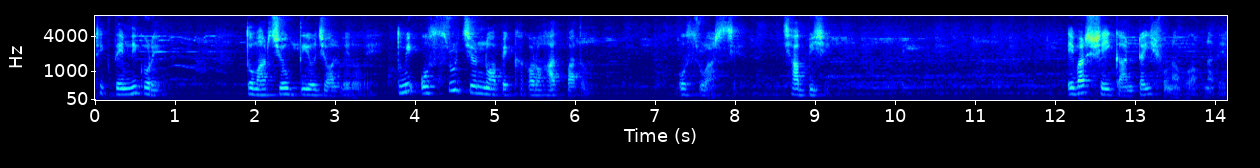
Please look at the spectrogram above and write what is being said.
ঠিক তেমনি করে তোমার চোখ দিয়েও জল বেরোবে। তুমি অশ্রুর জন্য অপেক্ষা করো, হাত পাতো অশ্রু আসছে, ছাব্বিশে। এবার সেই গানটাই শোনাবো আপনাদের।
